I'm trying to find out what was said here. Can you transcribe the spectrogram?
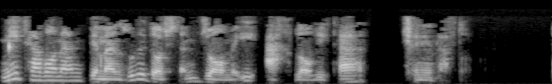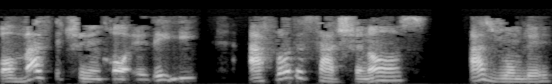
می توانند به منظور داشتن جامعی اخلاقی تر چنین رفتار با وضع چنین قاعده ای افراد سرشناس از جمله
